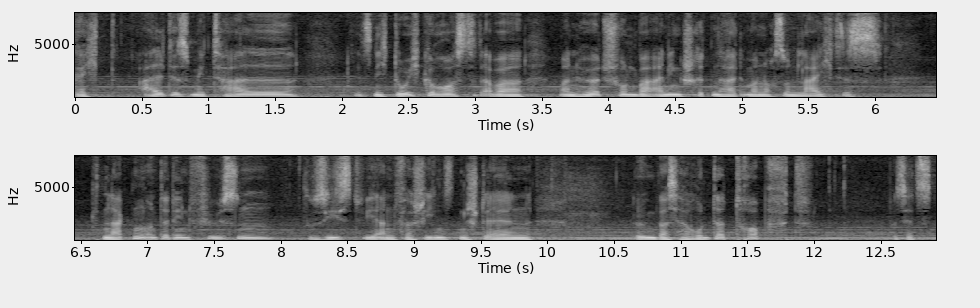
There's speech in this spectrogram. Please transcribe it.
recht altes Metall, jetzt nicht durchgerostet, aber man hört schon bei einigen Schritten halt immer noch so ein leichtes Knacken unter den Füßen. Du siehst, wie an verschiedensten Stellen irgendwas heruntertropft. Ob das jetzt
